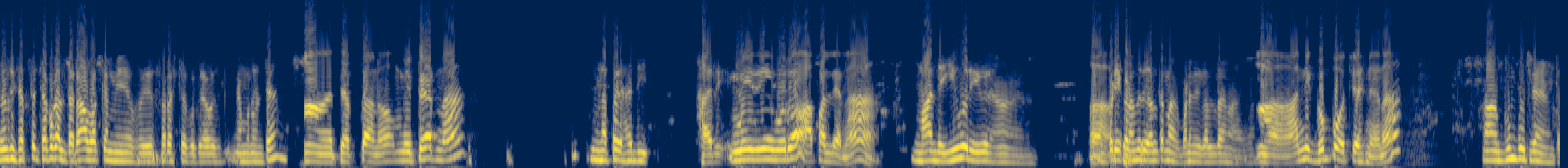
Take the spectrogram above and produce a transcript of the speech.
ఎవరికి చెప్తా చెప్పగలుగుతారా? ఒక్క మీ ఫరెస్ట్ నెంబర్ ఉంటే? చెప్తాను. మీ పేరునా? నా పేరు హది. హరి. మీది ఊరు ఆపల్లేనా? మాది ఈ ఊరు ఈ ఇప్పుడు ఇక్కడ అందరూ వెళ్తున్నారు బండి మీద వెళ్తున్నారు. అన్ని గుంపు వచ్చేసినాయినా? ఆ, గుంపు వచ్చినాయంట.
